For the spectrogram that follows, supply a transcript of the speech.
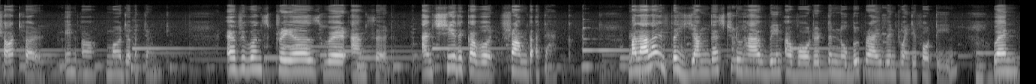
shot her in a murder attempt. Everyone's prayers were answered and she recovered from the attack. Malala is the youngest to have been awarded the Nobel Prize in 2014 when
